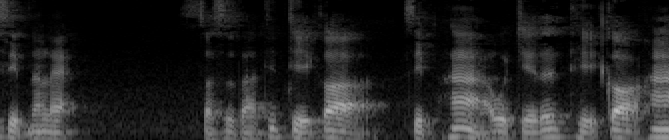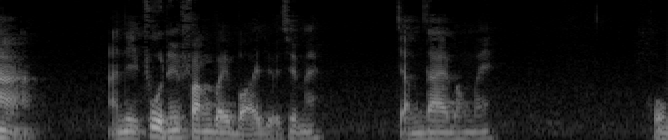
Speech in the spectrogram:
20 นั่นแหละสัสตทิฏฐิก็ 15 อุเฉททิฏฐิก็ 5 อันนี้พูดให้ฟังบ่อยๆอยู่ใช่ไหมจำได้บ้างไหมคง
